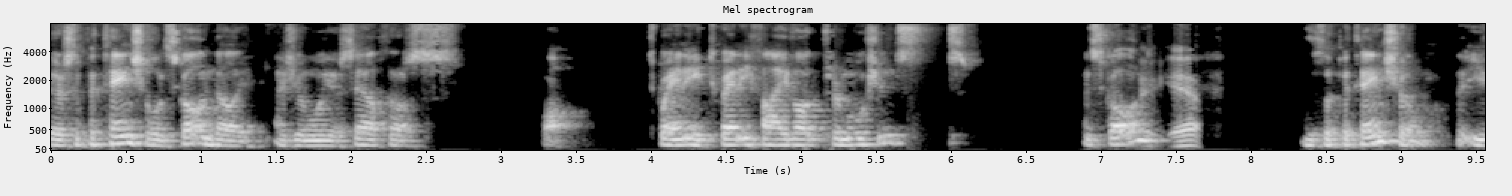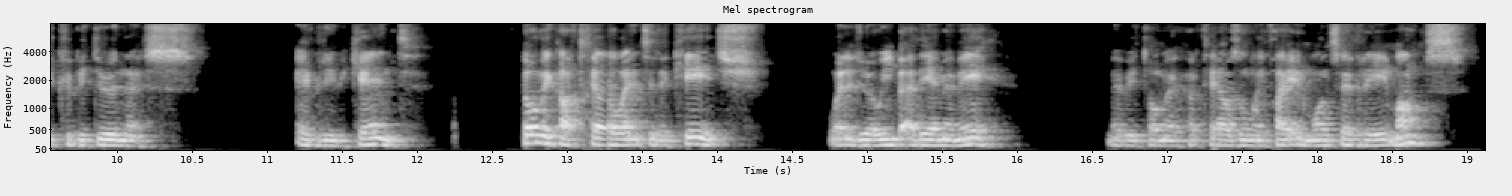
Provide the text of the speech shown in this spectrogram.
There's a potential in Scotland, Billy, as you know yourself. There's what 20, 25 odd promotions in Scotland. Yeah. There's a potential that you could be doing this every weekend. Tommy Cartel went into the cage, went to do a wee bit of the MMA. Maybe Tommy Cartel's only fighting once every eight months.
